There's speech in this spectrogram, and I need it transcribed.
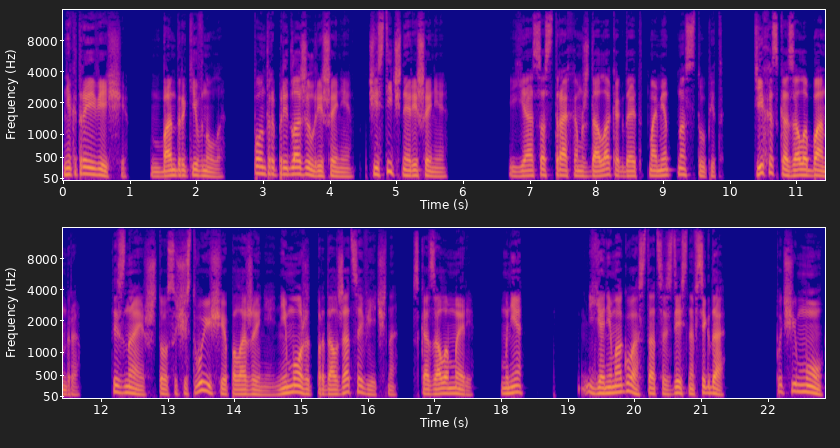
некоторые вещи». Бандра кивнула. Понтер предложил решение, частичное решение. Я со страхом ждала, когда этот момент наступит. Тихо сказала Бандра. «Ты знаешь, что существующее положение не может продолжаться вечно», — сказала Мэри. «Мне... Я не могу остаться здесь навсегда». «Почему?»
